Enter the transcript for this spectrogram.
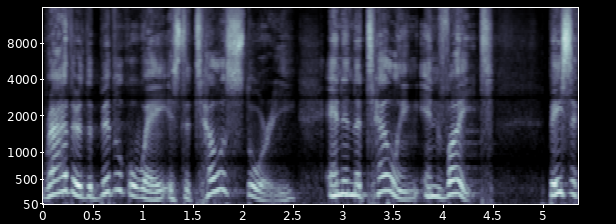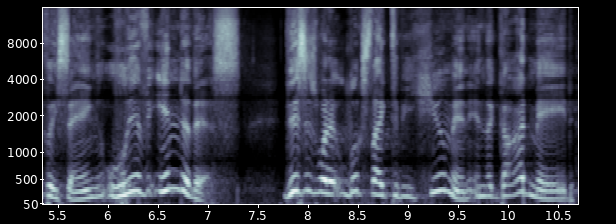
Rather, the biblical way is to tell a story and in the telling, invite. Basically, saying, live into this. This is what it looks like to be human in the God made,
